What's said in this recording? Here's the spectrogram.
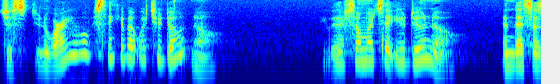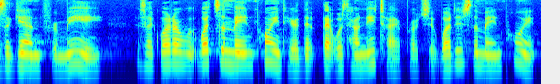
just you know, why are you always thinking about what you don't know? There's so much that you do know, and this is again for me. It's like what are we, what's the main point here? That that was how Nitai approached it. What is the main point?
